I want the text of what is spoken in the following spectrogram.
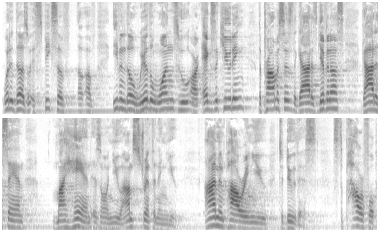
what it does, it speaks of, of, of even though we're the ones who are executing, the promises that God has given us, God is saying, My hand is on you. I'm strengthening you. I'm empowering you to do this. It's a powerful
